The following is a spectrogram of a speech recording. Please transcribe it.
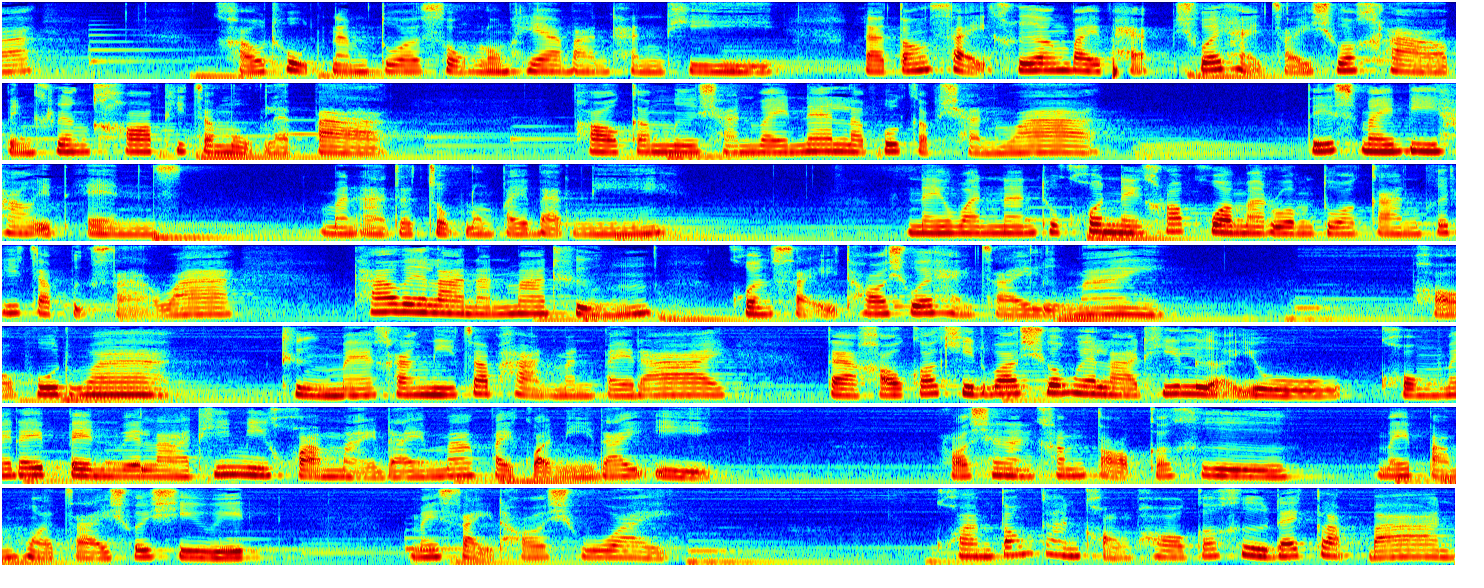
เขาถูกนำตัวส่งโรงพยาบาลทันที และต้องใส่เครื่องใบแผบช่วยหายใจชั่วคราว เป็นเครื่องครอบที่จมูกและปาก พอกำมือฉันไว้แน่นแล้วพูดกับฉันว่า this might be how it ends มันอาจจะจบลงไปแบบนี้ ในวันนั้นทุกคนในครอบครัวมารวมตัวกันเพื่อที่จะปรึกษาว่า ถ้าเวลานั้นมาถึง ควรใส่ท่อช่วยหายใจหรือไม่ พอพูดว่า ถึงแม้ครั้งนี้จะผ่านมันไปได้ แต่เขาก็คิดว่าช่วงเวลาที่เหลืออยู่ คงไม่ได้เป็นเวลาที่มีความหมายใดมากไปกว่านี้ได้อีก เพราะฉะนั้นคำตอบก็คือ ไม่ปั๊มหัวใจช่วยชีวิต ไม่ใส่ท่อช่วย ความต้องการของพอก็คือได้กลับบ้าน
